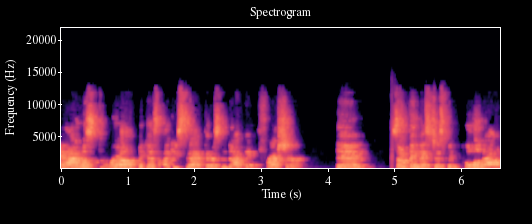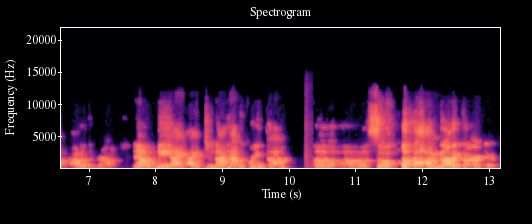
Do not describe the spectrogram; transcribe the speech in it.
And I was thrilled because, like you said, there's nothing fresher than something that's just been pulled out out of the ground. Now, me, I, I do not have a green thumb, uh, uh, so I'm not a gardener.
